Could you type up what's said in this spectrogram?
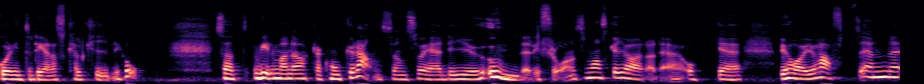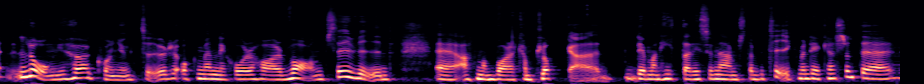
går inte deras kalkyl ihop. Så att vill man öka konkurrensen så är det ju underifrån som man ska göra det. Och eh, vi har ju haft en lång högkonjunktur och människor har vant sig vid eh, att man bara kan plocka det man hittar i sin närmsta butik. Men det kanske inte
